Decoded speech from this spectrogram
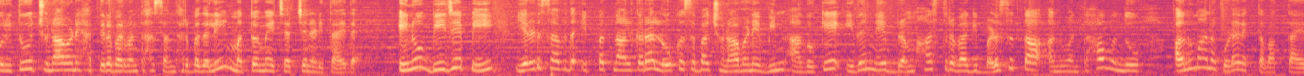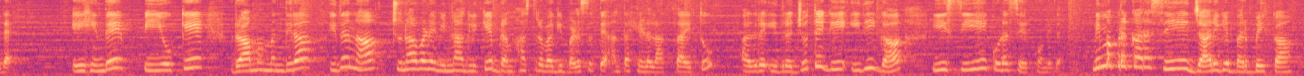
ಕುರಿತು ಚುನಾವಣೆ ಹತ್ತಿರ ಬರುವಂತಹ ಸಂದರ್ಭದಲ್ಲಿ ಮತ್ತೊಮ್ಮೆ ಚರ್ಚೆ ನಡೀತಾ ಇದೆ. ಇನ್ನು ಬಿಜೆಪಿ ಎರಡು ಸಾವಿರದ ಇಪ್ಪತ್ನಾಲ್ಕರ ಲೋಕಸಭಾ ಚುನಾವಣೆ ವಿನ್ ಆಗೋಕೆ ಇದನ್ನೇ ಬ್ರಹ್ಮಾಸ್ತ್ರವಾಗಿ ಬಳಸುತ್ತಾ ಅನ್ನುವಂತಹ ಒಂದು ಅನುಮಾನ ಕೂಡ ವ್ಯಕ್ತವಾಗ್ತಾ ಇದೆ. ಈ ಹಿಂದೆ ಪಿಒಕೆ ರಾಮ ಮಂದಿರ ಇದನ್ನ ಚುನಾವಣೆ ವಿನ್ ಆಗ್ಲಿಕ್ಕೆ ಬ್ರಹ್ಮಾಸ್ತ್ರವಾಗಿ ಬಳಸುತ್ತೆ ಅಂತ ಹೇಳಲಾಗ್ತಾ ಇತ್ತು. ಆದರೆ ಇದರ ಜೊತೆಗೆ ಇದೀಗ ಈ ಸಿಎ ಕೂಡ ಸೇರ್ಕೊಂಡಿದೆ. ನಿಮ್ಮ ಪ್ರಕಾರ ಸಿಎ ಜಾರಿಗೆ ಬರಬೇಕಾ?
